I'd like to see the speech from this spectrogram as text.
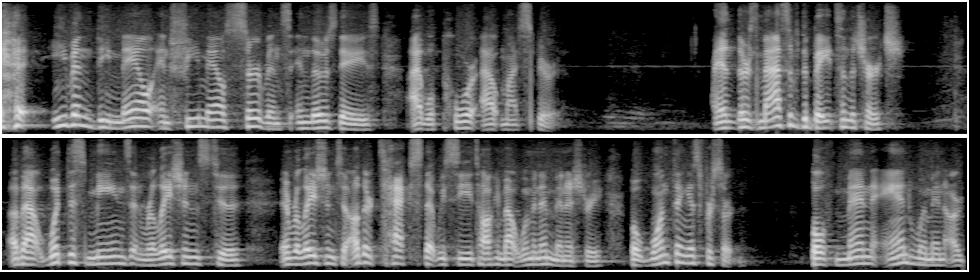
Even the male and female servants in those days, I will pour out my spirit. And there's massive debates in the church about what this means in relations to in relation to other texts that we see talking about women in ministry. But one thing is for certain both men and women are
